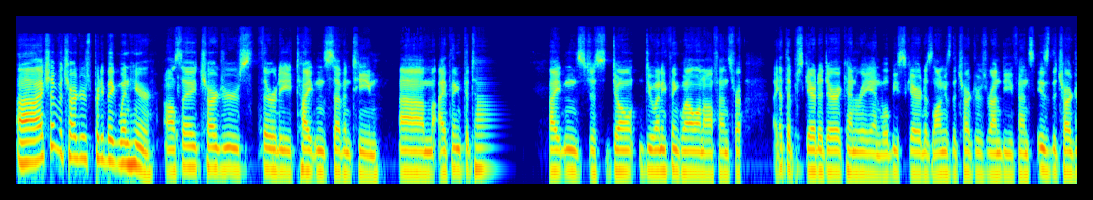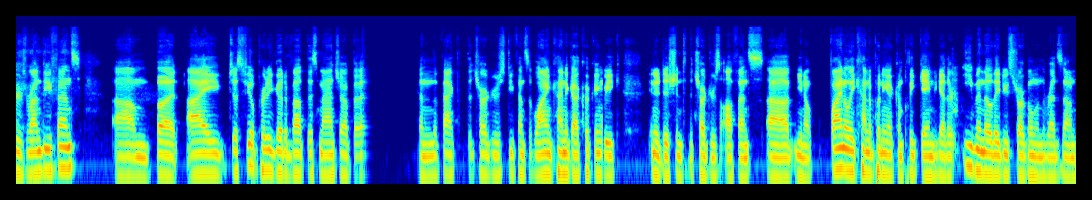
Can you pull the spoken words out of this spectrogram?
Uh, I actually have a Chargers pretty big win here. I'll say Chargers 30, Titans 17. Um, I think the Titans just don't do anything well on offense. I get that they're scared of Derrick Henry and will be scared as long as the Chargers run defense is the Chargers run defense. Um, but I just feel pretty good about this matchup and the fact that the Chargers defensive line kind of got cooking week in addition to the Chargers offense, uh, you know, finally kind of putting a complete game together, even though they do struggle in the red zone.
